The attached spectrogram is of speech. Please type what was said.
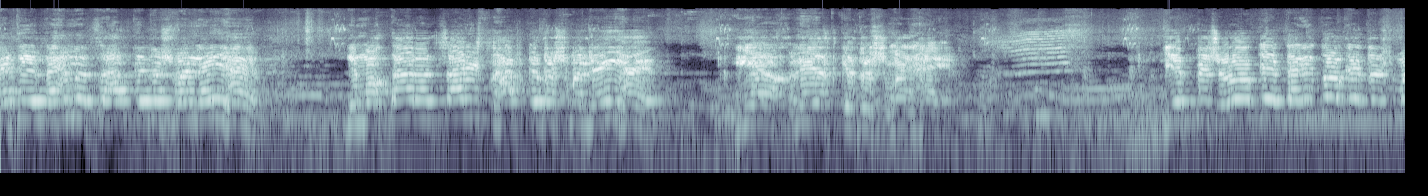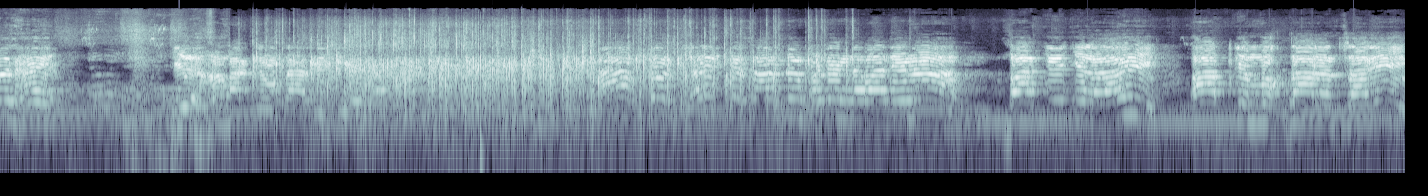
अतीक अहमद साहब के दुश्मन नहीं है। ये मुख्तार अंसारी साहब के दुश्मन नहीं है। ये अखिलियत के दुश्मन है। ये पिछड़ों के, दलितों के दुश्मन है। ये हम आगे उतार दीजिएगा आप तो धड़ के सामने बटन दबा देना। बाकी की लड़ाई आपके मुख्तार अंसारी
